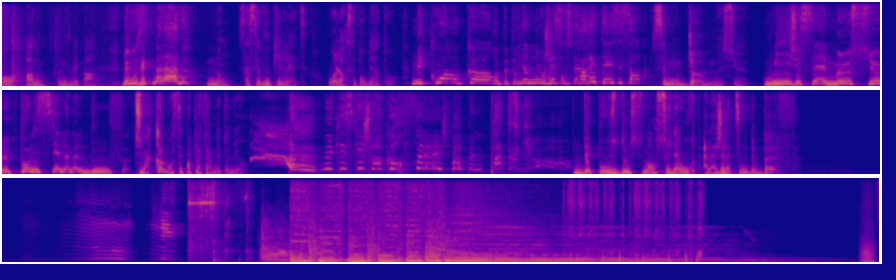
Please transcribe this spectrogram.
Oh, pardon, je ne voulais pas. Mais vous êtes malade Non, ça c'est vous qui l'êtes. Ou alors c'est pour bientôt. Mais quoi encore? On ne peut plus rien manger sans se faire arrêter, c'est ça? C'est mon job, monsieur. Oui, je sais, monsieur le policier de la malbouffe. Tu vas commencer par te la fermer, Tonio. Mais qu'est-ce que j'ai encore fait? Je m'appelle pas Tonio Dépose doucement ce yaourt à la gélatine de bœuf.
